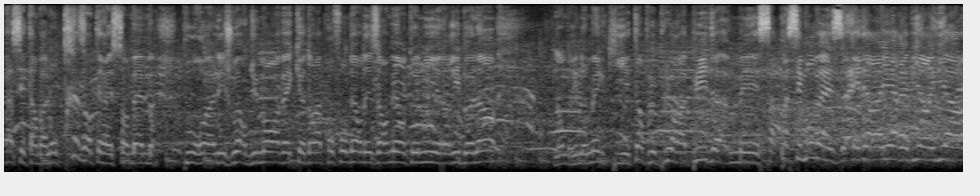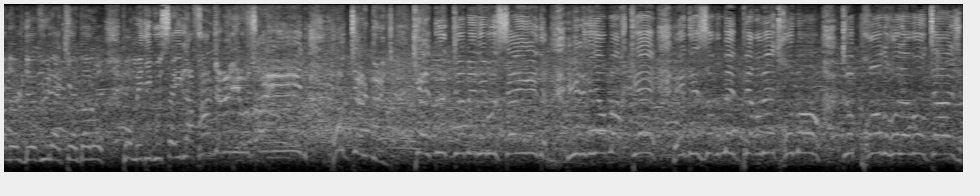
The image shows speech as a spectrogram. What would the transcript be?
Là, c'est un ballon très intéressant même pour euh, les joueurs du Mans avec euh, dans la profondeur désormais Anthony euh, Ribelin. Landry Nomel qui est un peu plus rapide, mais sa passe est mauvaise. Et derrière, eh bien, il y a Arnold Devul à quel ballon pour Mehdi Boussaïd. La frappe de Mehdi Boussaïd Oh, quel but Quel but de Mehdi Boussaïd Il vient marquer et désormais permettre au Mans de prendre l'avantage.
